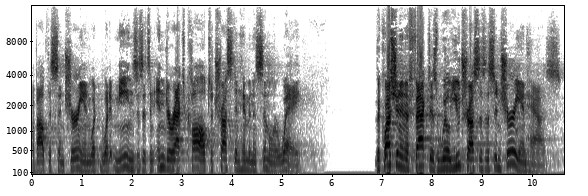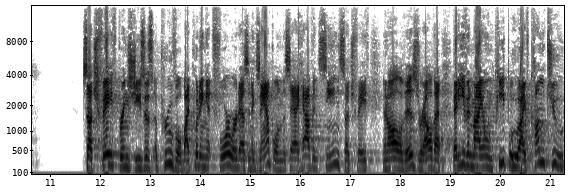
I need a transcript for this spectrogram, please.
about the centurion, what, what it means is it's an indirect call to trust in him in a similar way. The question, in effect, is will you trust as the centurion has? Such faith brings Jesus approval by putting it forward as an example and to say, I haven't seen such faith in all of Israel, that, that even my own people who I've come to,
